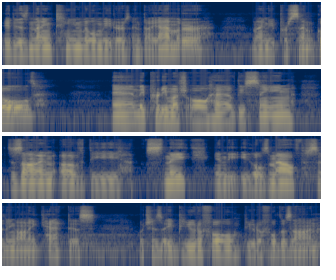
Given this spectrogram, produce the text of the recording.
It is 19 millimeters in diameter. 90% gold. And they pretty much all have the same design of the snake in the eagle's mouth sitting on a cactus, which is a beautiful, beautiful design.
